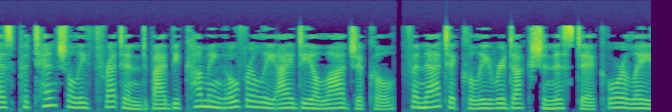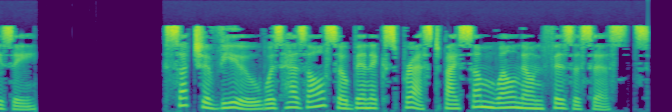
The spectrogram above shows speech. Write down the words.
as potentially threatened by becoming overly ideological, fanatically reductionistic or lazy. Such a view was has also been expressed by some well-known physicists.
